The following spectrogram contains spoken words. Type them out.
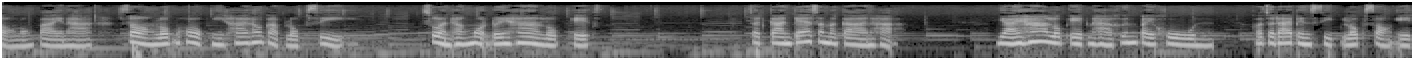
2 ลงไปนะคะ2ลบ6มีค่าเท่ากับลบ4ส่วนทั้งหมดด้วย 5 ลบ x จัดการแก้สมการค่ะ ย้าย 5 ลบ x นะคะขึ้นไปคูณ ก็จะได้เป็น 10 ลบ 2x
